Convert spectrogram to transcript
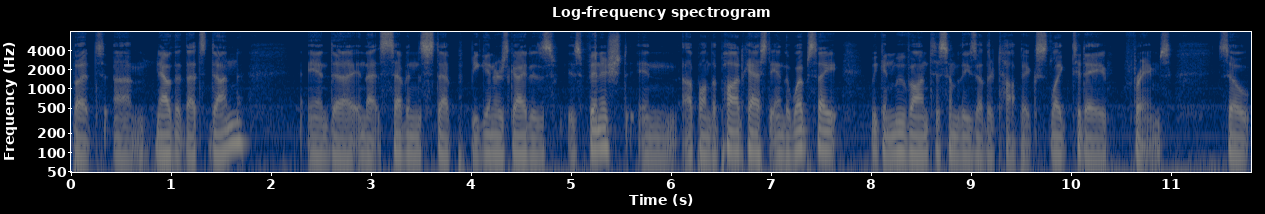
But um, now that that's done, and uh, and that seven step beginner's guide is is finished and up on the podcast and the website we can move on to some of these other topics like today frames. So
